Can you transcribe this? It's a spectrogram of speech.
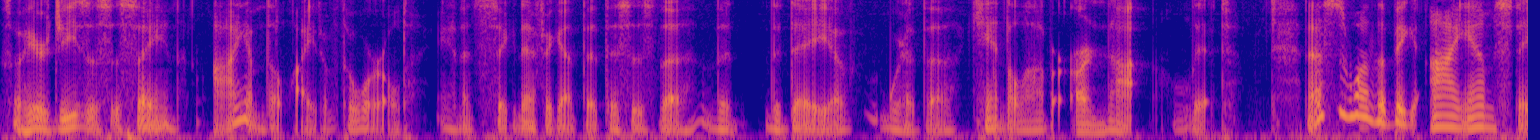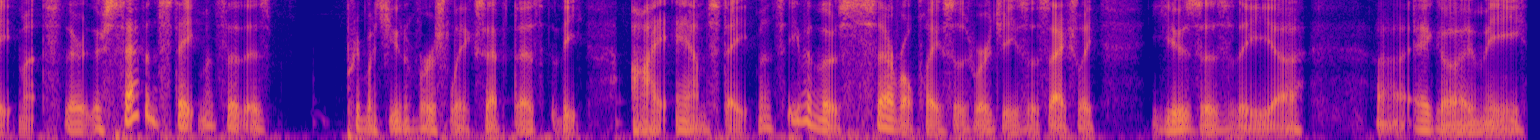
So here Jesus is saying, I am the light of the world. And it's significant that this is the, the, the day of where the candelabra are not lit. Now, this is one of the big I am statements. There, there's seven statements that is pretty much universally accepted as the I am statements, even though there's several places where Jesus actually uses the uh, uh, ego eimi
